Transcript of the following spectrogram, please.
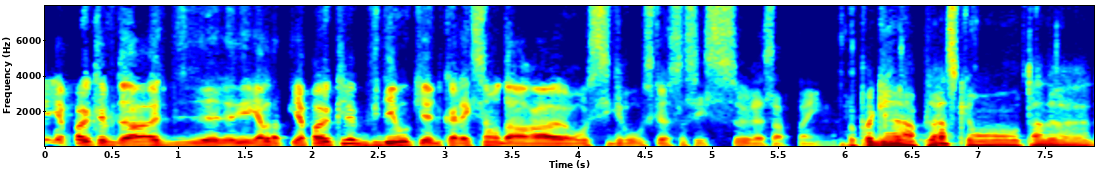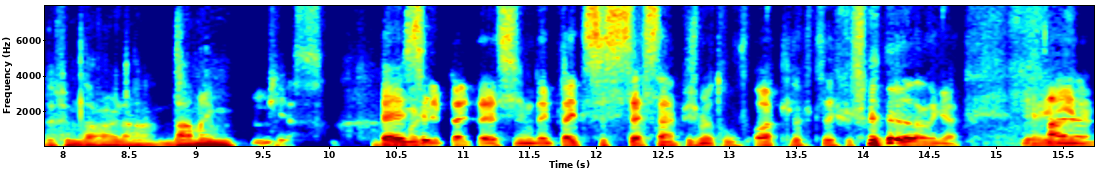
il n'y a pas un club d'horreur. Il n'y a pas un club vidéo qui a une collection d'horreur aussi grosse que ça, c'est sûr et certain. Il n'y a pas grand place qui ont autant de, de films d'horreur dans, dans la même Mm. pièce. Ben, moi, j'ai peut-être euh, peut-être 600-700, puis je me trouve hot, là. Regarde. Il a rien,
